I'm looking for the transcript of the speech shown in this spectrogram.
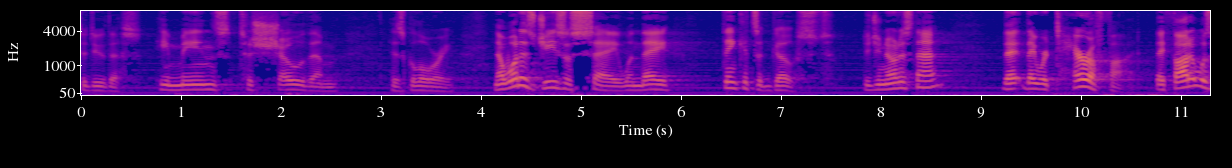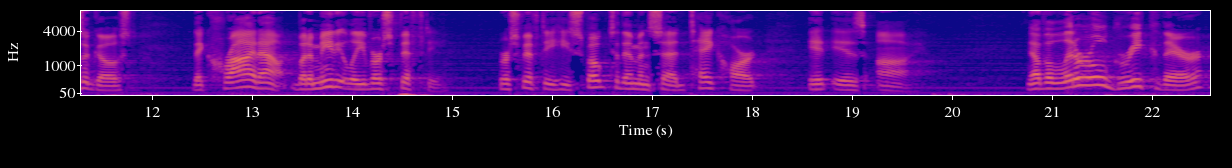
to do this. He means to show them his glory. Now, what does Jesus say when they think it's a ghost? Did you notice that? They, they were terrified. They thought it was a ghost. They cried out, but immediately, verse 50, verse 50, he spoke to them and said, Take heart, it is I. Now, the literal Greek there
